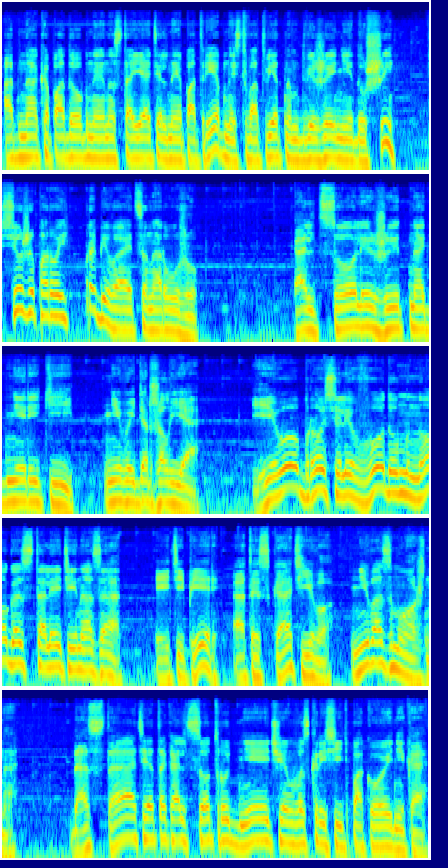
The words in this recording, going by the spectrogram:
Однако подобная настоятельная потребность в ответном движении души все же порой пробивается наружу. «Кольцо лежит на дне реки», — не выдержал я. «Его бросили в воду много столетий назад, и теперь отыскать его невозможно. Достать это кольцо труднее, чем воскресить покойника.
